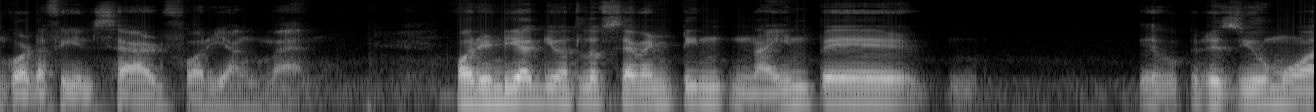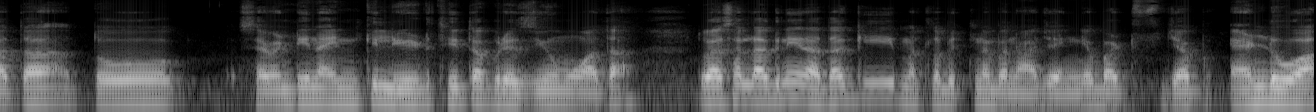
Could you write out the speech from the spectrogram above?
got a feel sad for young man और इंडिया की मतलब सेवेंटी नाइन पे रिज्यूम हुआ था तो सेवेंटी नाइन की लीड थी तब रिज्यूम हुआ था। तो ऐसा लग नहीं रहा था कि मतलब इतने बना जाएँगे बट जब एंड हुआ,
